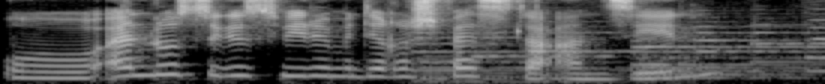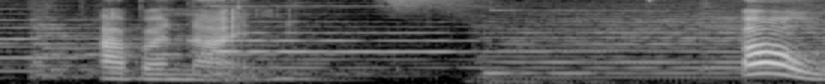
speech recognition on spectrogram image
Oh, ein lustiges Video mit ihrer Schwester ansehen? Aber nein. Oh,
